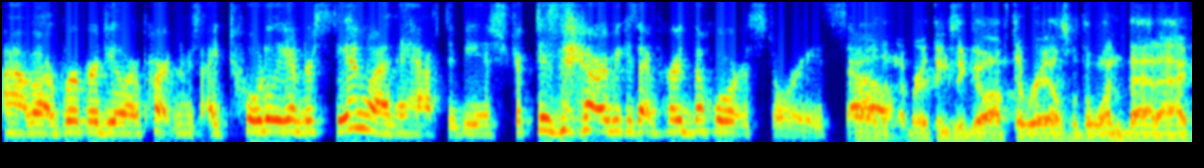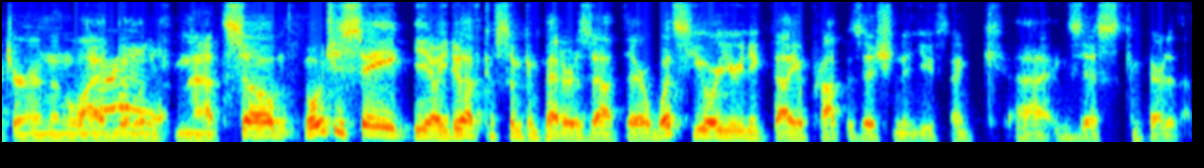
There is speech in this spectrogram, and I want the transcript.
uh, our broker dealer partners, I totally understand why they have to be as strict as they are because I've heard the horror stories. So oh, the number of things that go off the rails with the one bad actor and then liability right. from that. So what would you say? You know, you do have some competitors out there. What's your unique value proposition that you think uh, exists compared to them?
